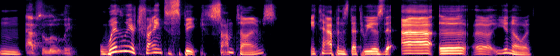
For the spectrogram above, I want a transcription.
Mm. absolutely. When we are trying to speak sometimes it happens that we use the ah, uh, uh you know it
